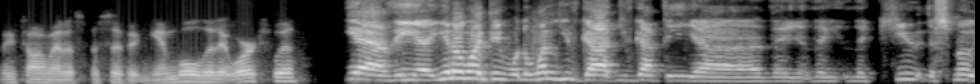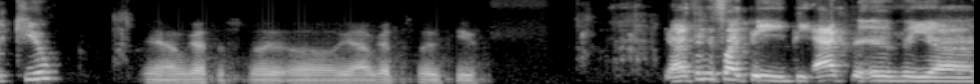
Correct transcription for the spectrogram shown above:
Are you talking about a specific gimbal that it works with? Yeah, the uh, you know like the the one you've got you've got the uh, the the the Q the smooth Q. Yeah, I've got the smooth. Uh, yeah, I've got the smooth Q. Yeah, I think it's like the the active the uh,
